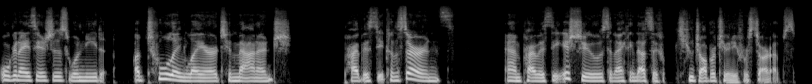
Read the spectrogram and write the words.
organizations will need a tooling layer to manage privacy concerns and privacy issues. And I think that's a huge opportunity for startups.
